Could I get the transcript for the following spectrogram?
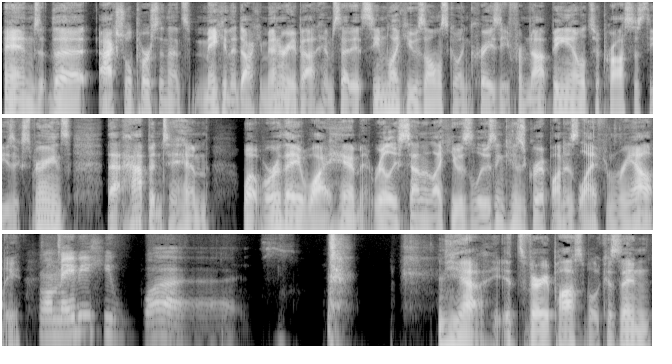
And the actual person that's making the documentary about him said it seemed like he was almost going crazy from not being able to process these experiences that happened to him. What were they? Why him? It really sounded like he was losing his grip on his life and reality. Well, maybe he was. Yeah, it's very possible because then,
